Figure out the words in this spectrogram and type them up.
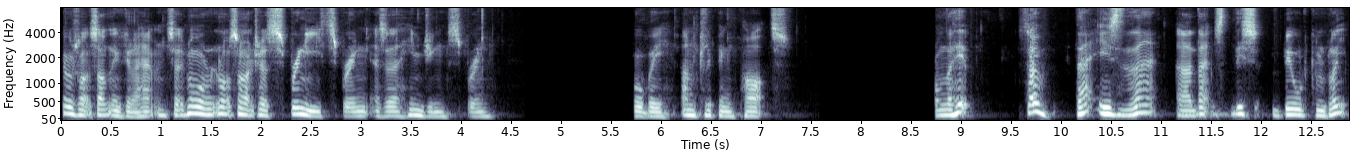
Feels like something's going to happen. So it's more not so much a springy spring as a hinging spring. Will be unclipping parts from the hip. So that is that. Uh, that's this build complete.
